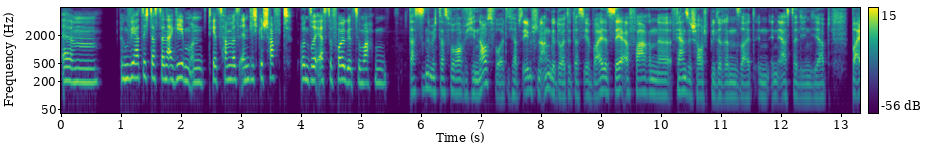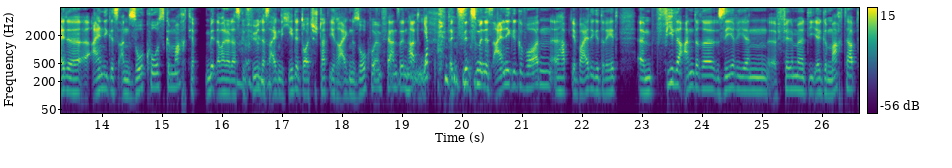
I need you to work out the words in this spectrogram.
Ähm, irgendwie hat sich das dann ergeben und jetzt haben wir es endlich geschafft, unsere erste Folge zu machen. Das ist nämlich das, worauf ich hinaus wollte. Ich habe es eben schon angedeutet, dass ihr beides sehr erfahrene Fernsehschauspielerinnen seid in, in erster Linie. Ihr habt beide einiges an Sokos gemacht. Ich habe mittlerweile das Gefühl, dass eigentlich jede deutsche Stadt ihre eigene Soko im Fernsehen hat. Yep. Das sind zumindest einige geworden, äh, habt ihr beide gedreht. Ähm, viele andere Serien, äh, Filme, die ihr gemacht habt.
